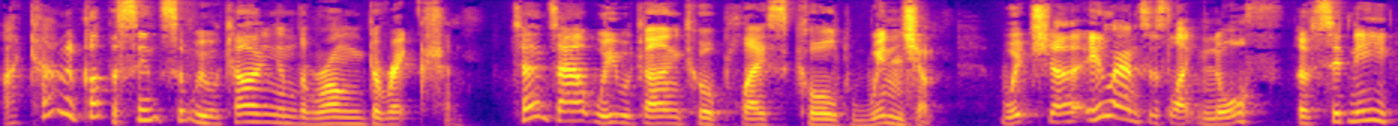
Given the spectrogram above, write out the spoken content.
I kind of got the sense that we were going in the wrong direction. Turns out we were going to a place called Wingen, which uh, Elands is like north of Sydney.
